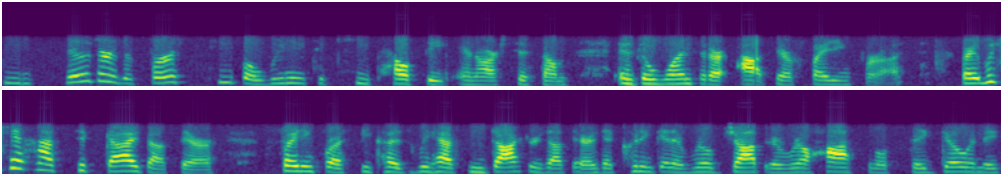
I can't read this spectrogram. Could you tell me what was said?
be, those are the first people we need to keep healthy in our system, is the ones that are out there fighting for us right? We can't have sick guys out there fighting for us because we have some doctors out there that couldn't get a real job at a real hospital. So they go and they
